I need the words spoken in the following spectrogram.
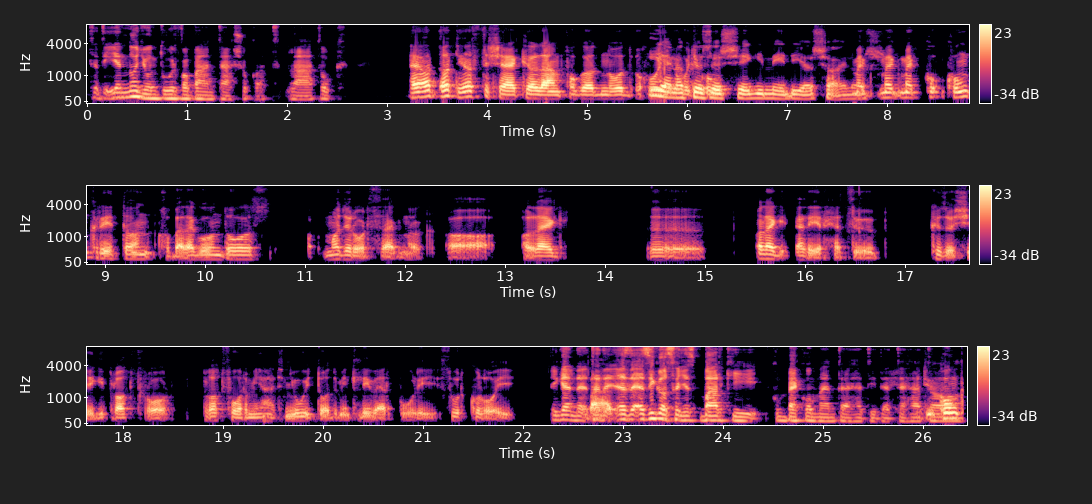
tehát ilyen nagyon durva bántásokat látok. De Ati, azt is el kell ám fogadnod, hogy... Ilyen a hogy közösségi média sajnos. Meg, meg, meg konkrétan, ha belegondolsz, Magyarországnak a, a, leg, ö, a legelérhetőbb közösségi platform, platformját nyújtod, mint Liverpooli szurkolói igen, de tehát ez, ez igaz, hogy ezt bárki bekommentelhet ide. Tehát a...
